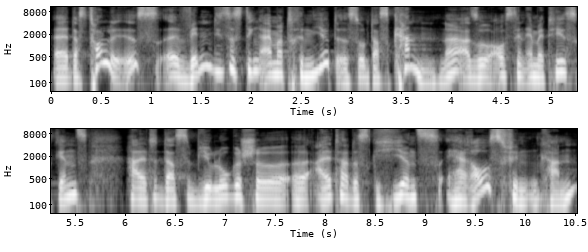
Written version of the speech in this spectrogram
Äh, das Tolle ist, äh, wenn dieses Ding einmal trainiert ist und das kann, ne, also aus den MRT-Scans halt das biologische äh, Alter des Gehirns herausfinden kann,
